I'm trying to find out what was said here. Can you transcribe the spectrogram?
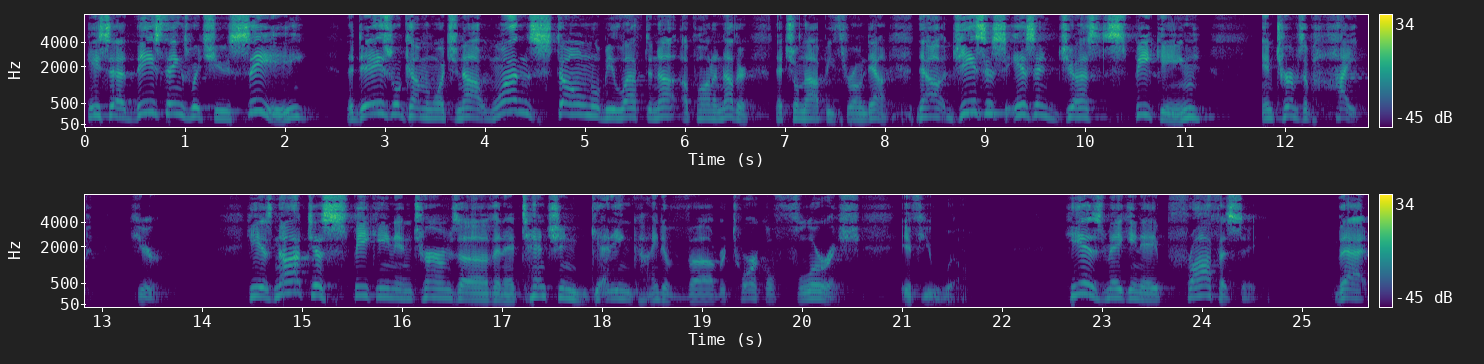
He said, These things which you see, the days will come in which not one stone will be left upon another that shall not be thrown down. Now, Jesus isn't just speaking in terms of hype here. He is not just speaking in terms of an attention getting kind of uh, rhetorical flourish, if you will. He is making a prophecy that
